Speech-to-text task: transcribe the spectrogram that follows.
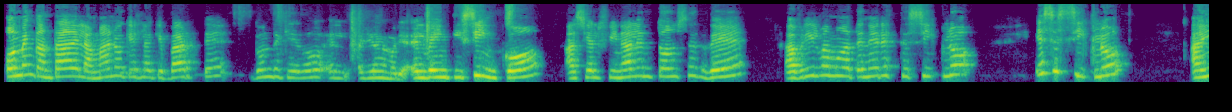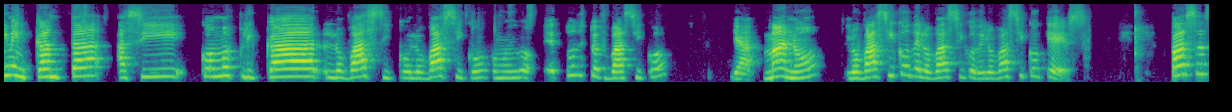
Onda Encantada de la Mano, que es la que parte, ¿dónde quedó el, ayuda memoria? El 25, hacia el final entonces de abril vamos a tener este ciclo. Ese ciclo, a mí me encanta así cómo explicar lo básico, lo básico, como digo, eh, todo esto es básico, ya, mano, lo básico de lo básico de lo básico que es. Pasas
